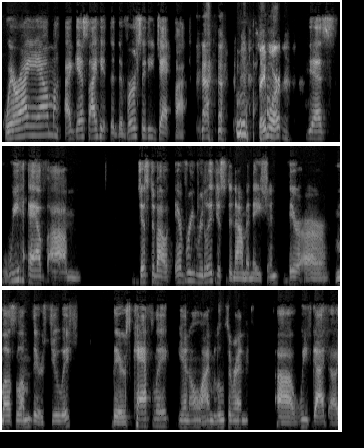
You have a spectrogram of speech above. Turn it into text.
where I am, I guess I hit the diversity jackpot. Say more. Yes, we have um, just about every religious denomination. There are Muslim, there's Jewish, there's Catholic, you know, I'm Lutheran. Uh, we've got uh,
